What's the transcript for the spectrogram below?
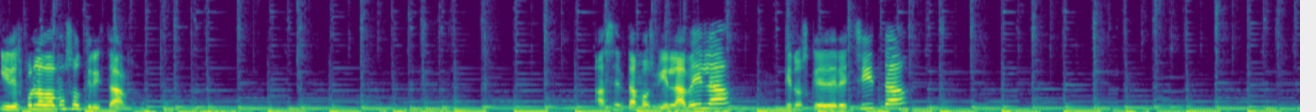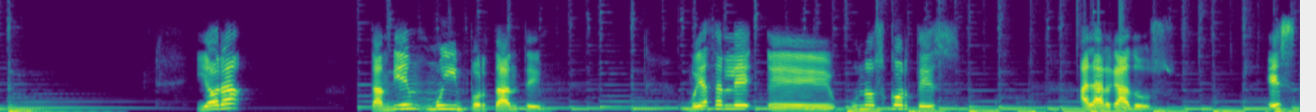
y después lo vamos a utilizar. Asentamos bien la vela, que nos quede derechita Y ahora, también muy importante, voy a hacerle eh, unos cortes alargados. Es,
